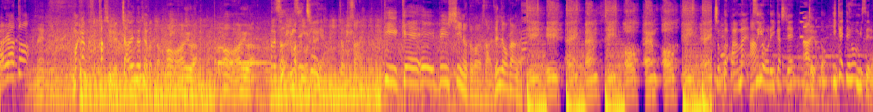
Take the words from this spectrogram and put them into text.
ありがとう。お前なんかさ歌詞めっちゃあやふやじゃなかったああいうわうんああいうわあれさうまく乗れないちょっとさ TKABC のところさ全然わからなかったちょっと甘い次俺行かしてちょっと一回手本見せる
